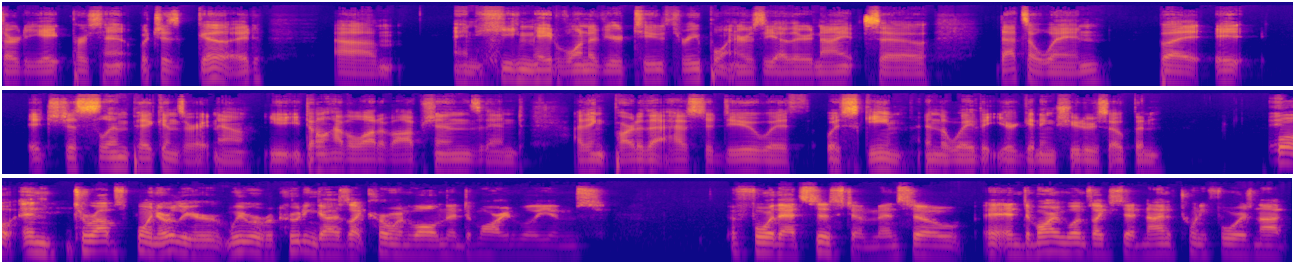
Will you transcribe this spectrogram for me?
38%, which is good. Um, and he made one of your two three pointers the other night. So that's a win. But it it's just slim pickings right now. You, you don't have a lot of options. And I think part of that has to do with with scheme and the way that you're getting shooters open. Well, and to Rob's point earlier, we were recruiting guys like Kerwin Walton and D'Maurian Williams for that system. And so, and D'Maurian Williams, like you said, nine of 24 is not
